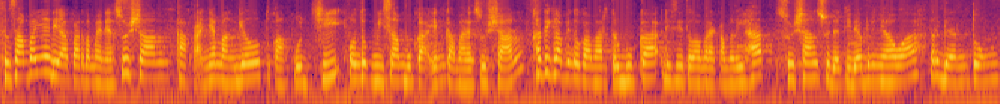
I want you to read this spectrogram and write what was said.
Sesampainya di apartemennya Sushant, kakaknya manggil tukang kunci untuk bisa bukain kamarnya Sushant. Ketika pintu kamar terbuka, di situlah mereka melihat Sushant sudah tidak bernyawa, tergantung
